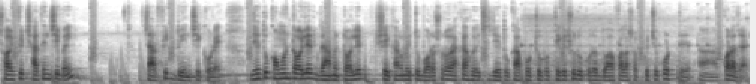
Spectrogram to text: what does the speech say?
ছয় ফিট সাত ইঞ্চি বাই চার ফিট দুই ইঞ্চি করে। যেহেতু কমন টয়লেট গ্রামের টয়লেট সেই কারণে একটু বড়সড় রাখা হয়েছে, যেহেতু কাপড় চোপড় থেকে শুরু করে দোয়া ফালা সব কিছু করতে করা যায়।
